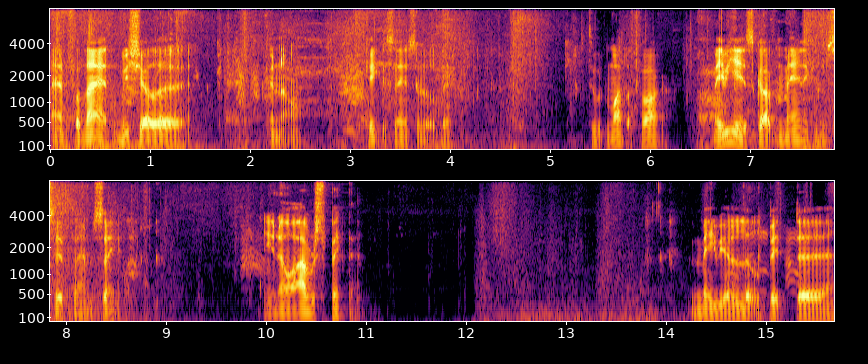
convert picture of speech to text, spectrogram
And for that, we shall, uh, you know, kick his ass a little bit. Dude, motherfucker. Maybe he's got manikin scepter himself. You know, I respect that. Maybe a little bit, uh,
